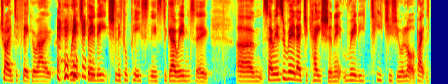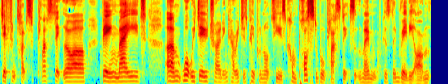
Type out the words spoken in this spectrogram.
trying to figure out which bin each little piece needs to go into. Um, so it's a real education. It really teaches you a lot about the different types of plastic that are being made. Um, what we do try and encourage is people not to use compostable plastics at the moment because they really aren't.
